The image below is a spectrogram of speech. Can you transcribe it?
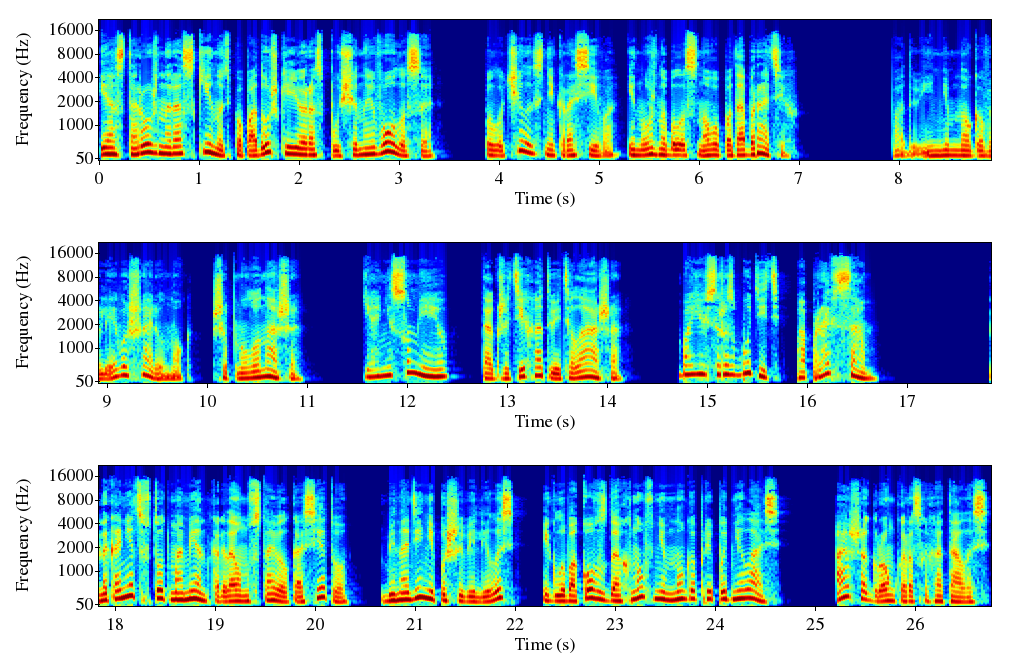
и осторожно раскинуть по подушке ее распущенные волосы, Получилось некрасиво, и нужно было снова подобрать их. «Подвинь немного влево шаль у ног», — шепнула Наша. «Я не сумею», — так же тихо ответила Аша. Боюсь разбудить. Поправь сам». Наконец, в тот момент, когда он вставил кассету, Бенадини пошевелилась и, глубоко вздохнув, немного приподнялась. Аша громко расхохоталась.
